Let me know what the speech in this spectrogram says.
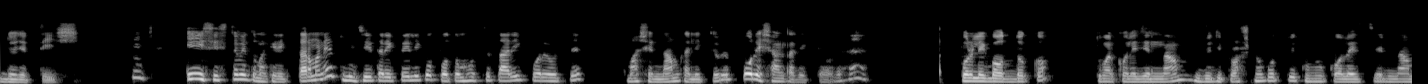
দুই হাজার তেইশ। এই সিস্টেমে তোমাকে লিখ তার মানে তুমি যে তারিখটাই লিখো, প্রথম হচ্ছে তারিখ, পরে হচ্ছে মাসের নামটা লিখতে হবে, পরে সালটা লিখতে হবে হ্যাঁ? পরে লিখবা অধ্যক্ষ, তোমার কলেজের নাম, যদি প্রশ্নপত্রে কোনো কলেজের নাম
